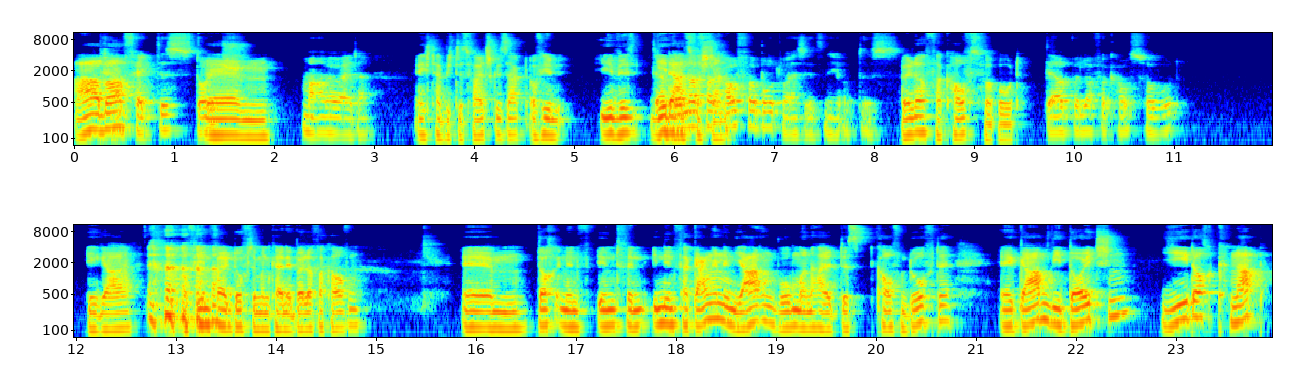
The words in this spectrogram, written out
Aber, Perfektes Deutsch. ähm, Machen wir weiter. echt, habe ich das falsch gesagt? Auf jeden ihr wisst, Der jeder Böller verstanden. Verkaufsverbot, weiß jetzt nicht, ob das Böller Verkaufsverbot. der Böller Verkaufsverbot. Egal. Auf jeden Fall durfte man keine Böller verkaufen. Ähm, doch in den, in, in den vergangenen Jahren, wo man halt das kaufen durfte, äh, gaben die Deutschen jedoch knapp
